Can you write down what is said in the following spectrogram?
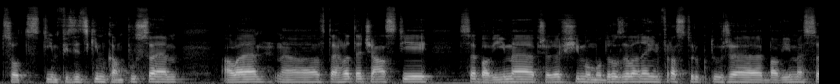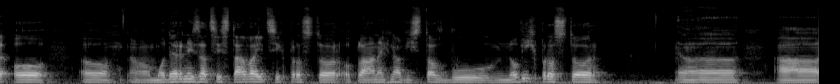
co s tím fyzickým kampusem, ale eh, v této části se bavíme především o modrozelené infrastruktuře, bavíme se o, o, o modernizaci stávajících prostor, o plánech na výstavbu nových prostor eh, a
